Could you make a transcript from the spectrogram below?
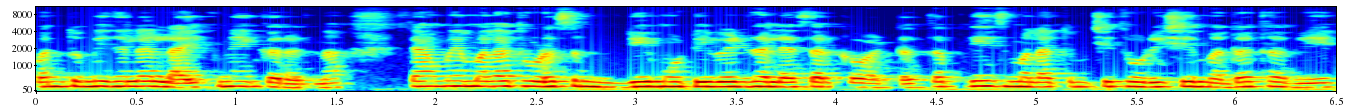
पण तुम्ही त्याला लाईक नाही करत ना त्यामुळे मला थोडंसं डिमोटिवेट झाल्यासारखं वाटतं. तर प्लीज मला तुमची थोडीशी मदत हवी आहे.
